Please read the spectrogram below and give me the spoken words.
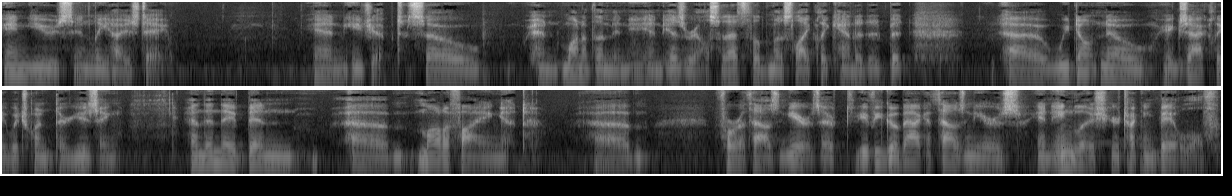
in use in Lehi's day in Egypt. So, and one of them in, in Israel. So that's the most likely candidate, but uh, we don't know exactly which one they're using and then they've been uh, modifying it um, for a thousand years. If you go back a thousand years in English, you're talking Beowulf.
